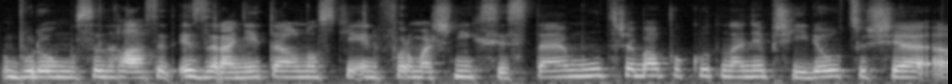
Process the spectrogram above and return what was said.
budou muset hlásit i zranitelnosti informačních systémů, třeba pokud na ně přijdou, což je eh,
